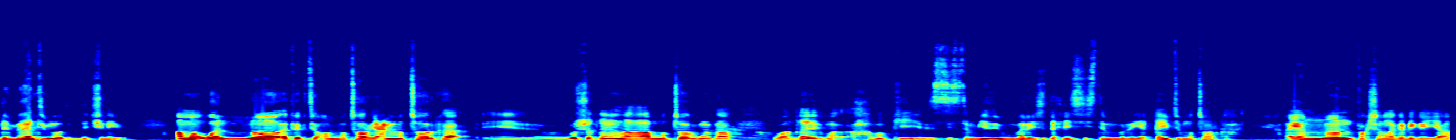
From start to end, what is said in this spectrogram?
dhammaantiin wada dejinayo. Ama waa no effect on motor yani motoorka u shaqeyn lahaa motor markaa waa qeyb hababkii systemyadii uu marayay saddexdii system maraya qeybtii motoorka ah ayaa non function laga dhigayaa.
